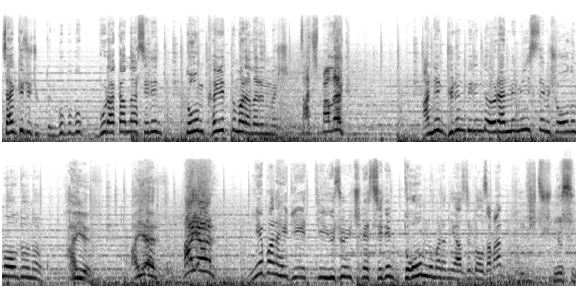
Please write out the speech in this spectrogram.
Sen küçücüktün. Bu, bu, bu, bu rakamlar senin doğum kayıt numaralarınmış. Saçmalık! Annen günün birinde öğrenmemi istemiş oğlum olduğunu. Hayır! Hayır! Hayır! Niye bana hediye ettiği yüzüğün içine senin doğum numaranı yazdırdı o zaman? Yanlış düşünüyorsun.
